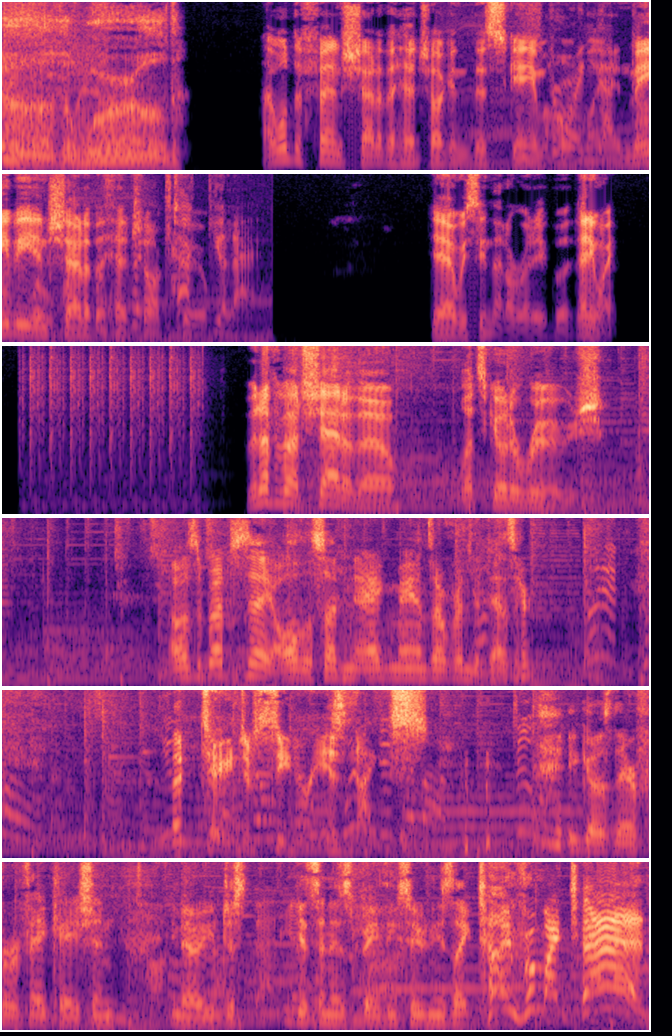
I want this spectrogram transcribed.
Ugh, the world. I will defend Shadow the Hedgehog in this game only, and maybe in Shadow the Hedgehog too. Yeah, we've seen that already, but anyway. Enough about Shadow, though. Let's go to Rouge. I was about to say, all of a sudden Eggman's over in the desert. A change of scenery is nice. He goes there for a vacation. You know, he just he gets in his bathing suit and he's like, Time for my tan!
